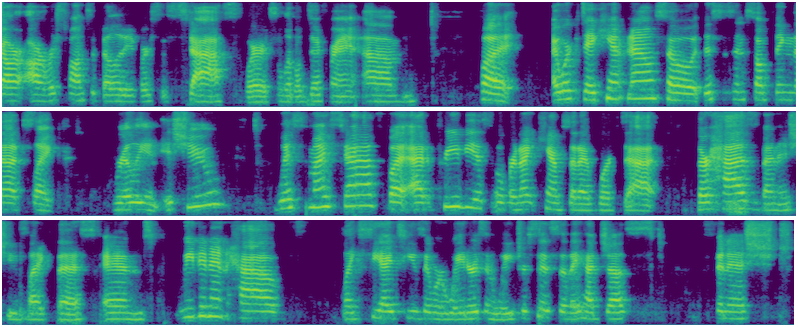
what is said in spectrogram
are our responsibility versus staff where it's a little different. Um but I work day camp now, so this isn't something that's like really an issue with my staff, but at previous overnight camps that I've worked at, there has been issues like this. And we didn't have like CITs, they were waiters and waitresses. So they had just finished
